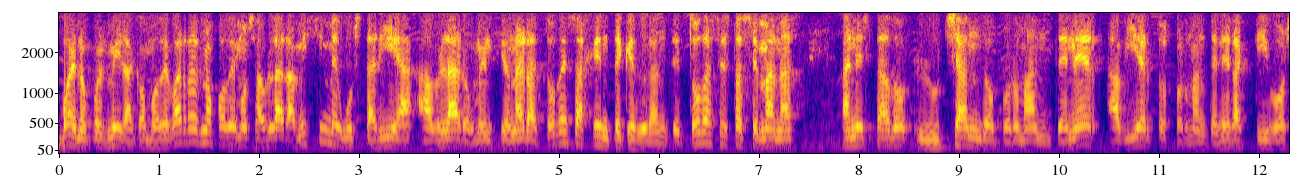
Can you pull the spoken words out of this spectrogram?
Bueno, pues mira, como de barras no podemos hablar, a mí sí me gustaría hablar o mencionar a toda esa gente que durante todas estas semanas han estado luchando por mantener abiertos, por mantener activos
